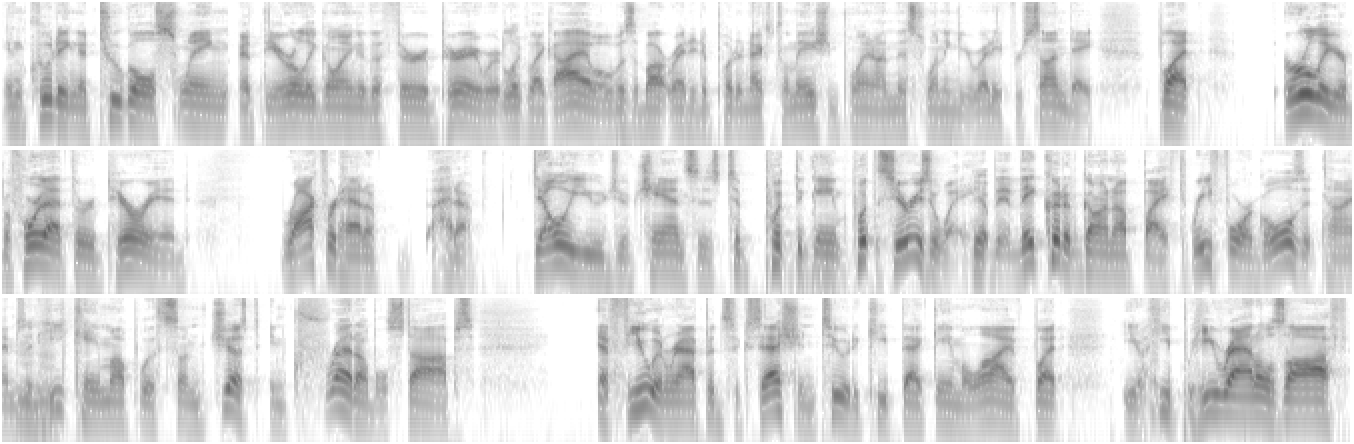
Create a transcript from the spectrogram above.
including a two-goal swing at the early going of the third period, where it looked like Iowa was about ready to put an exclamation point on this one and get ready for Sunday. But earlier, before that third period, Rockford had a had a deluge of chances to put the game, put the series away. They, they could have gone up by three, four goals at times, and he mm-hmm. came up with some just incredible stops, a few in rapid succession too, to keep that game alive. But you know, he he rattles off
